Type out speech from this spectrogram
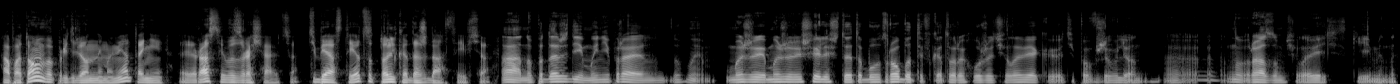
а потом в определенный момент они э, раз и возвращаются. Тебе остается только дождаться, и все. А, ну подожди, мы неправильно думаем. Мы же, мы же решили, что это будут роботы, в которых уже человек, э, типа, вживлен. Э, ну, разум человеческий именно.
